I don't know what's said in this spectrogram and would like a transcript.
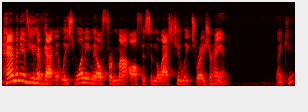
How many of you have gotten at least one email from my office in the last two weeks? Raise your hand. Thank you.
